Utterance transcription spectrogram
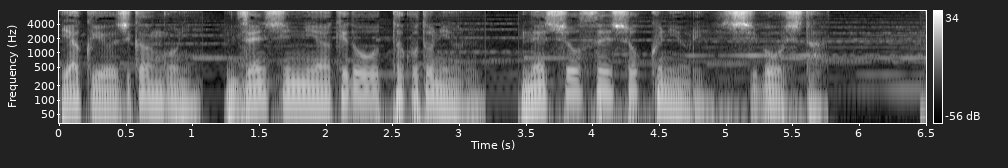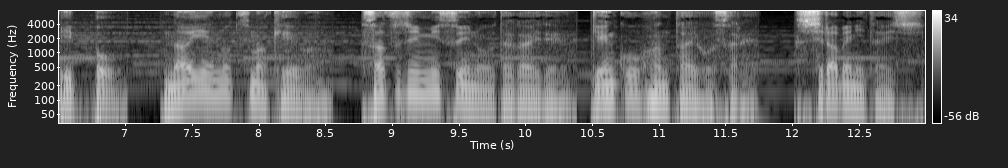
約4時間後に全身に火傷を負ったことによる熱傷性ショックにより死亡した。一方、内縁の妻 K は殺人未遂の疑いで現行犯逮捕され、調べに対し、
